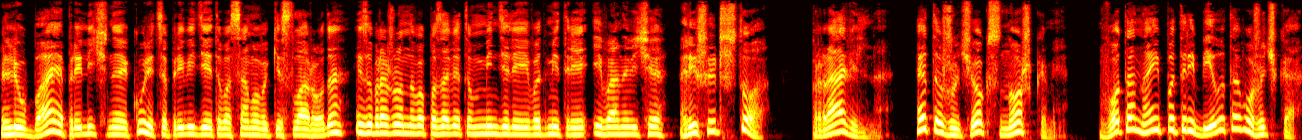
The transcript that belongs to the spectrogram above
Любая приличная курица при виде этого самого кислорода, изображенного по заветам Менделеева Дмитрия Ивановича, решит что? Правильно, это жучок с ножками. Вот она и потребила того жучка.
